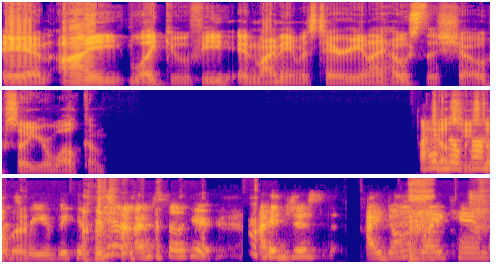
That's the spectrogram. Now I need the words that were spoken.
And I like Goofy, and my name is Terry, and I host this show, so you're welcome. I have Chelsea, no comments for you because yeah, I'm still here. I just I don't like him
